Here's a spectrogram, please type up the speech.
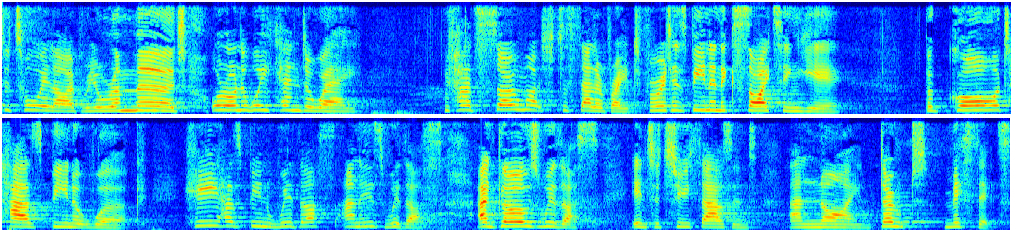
to toy library or emerge or on a weekend away. We've had so much to celebrate, for it has been an exciting year. But God has been at work. He has been with us and is with us and goes with us into 2009. Don't miss it.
